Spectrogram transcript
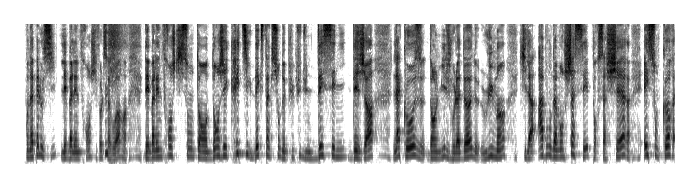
qu'on appelle aussi les baleines franches, il faut le savoir. Des baleines franches qui sont en danger critique d'extinction depuis plus d'une décennie déjà. La cause, dans le mille, je vous la donne, l'humain qui l'a abondamment chassé pour sa chair et son corps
